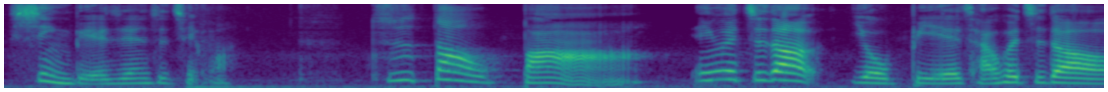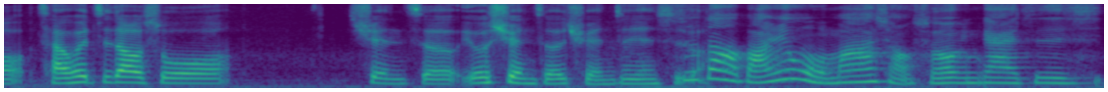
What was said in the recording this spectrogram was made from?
性别这件事情吗？知道吧？因为知道有别才会知道，才会知道说选择有选择权这件事吧？知道吧？因为我妈小时候应该是喜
